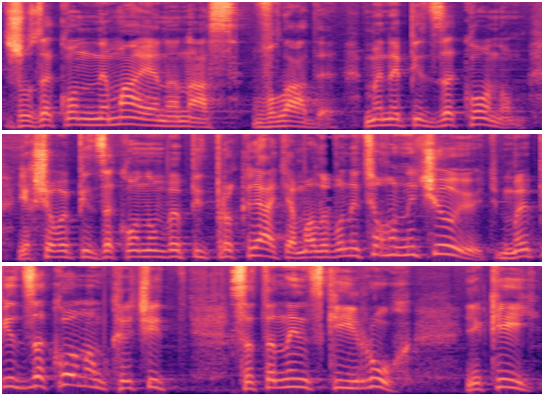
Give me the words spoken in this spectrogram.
що закон не має на нас влади, ми не під законом. Якщо ви під законом, ви під прокляттям, але вони цього не чують. Ми під законом кричить сатанинський рух, який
